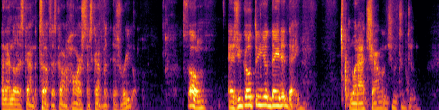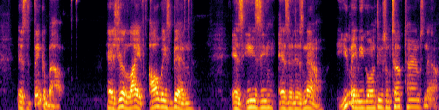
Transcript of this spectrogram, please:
And I know it's kind of tough, that's kind of harsh, that's kind of, but it's real. So as you go through your day to day, what I challenge you to do is to think about has your life always been as easy as it is now. You may be going through some tough times now,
